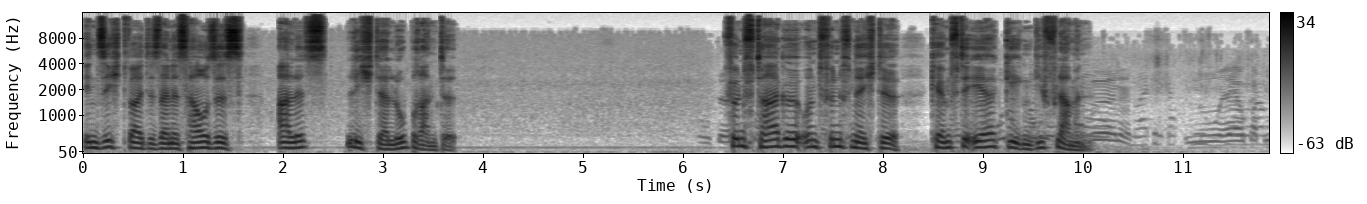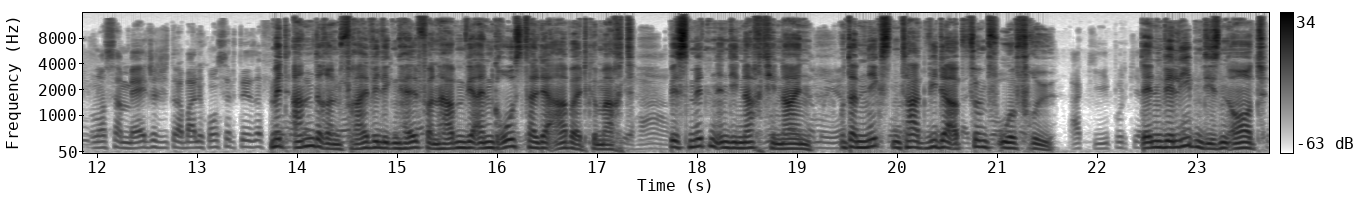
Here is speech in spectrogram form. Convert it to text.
in Sichtweite seines Hauses alles lichterloh brannte. Fünf Tage und fünf Nächte kämpfte er gegen die Flammen. Mit anderen freiwilligen Helfern haben wir einen Großteil der Arbeit gemacht, bis mitten in die Nacht hinein und am nächsten Tag wieder ab 5 Uhr früh. Denn wir lieben diesen Ort,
